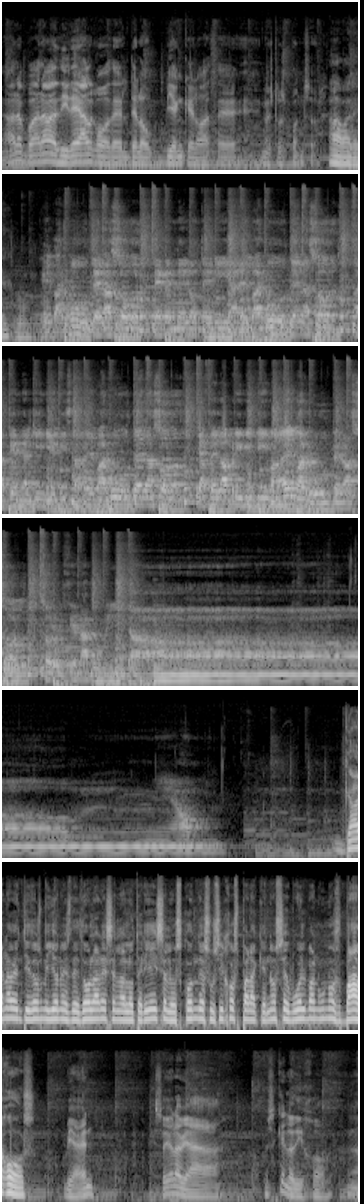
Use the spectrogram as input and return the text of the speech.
Ahora, pues ahora diré algo de, de lo bien que lo hace nuestro sponsor. Ah, vale. El barbú de la SOR te vende lotería, el barbú de la SOR atiende al quinielista, el barbú de la SOR te hace la primitiva, el barbú de la SOR soluciona tu vida. Gana 22 millones de dólares en la lotería y se lo esconde a sus hijos para que no se vuelvan unos vagos. Bien. Eso yo lo había. No sé quién lo dijo.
